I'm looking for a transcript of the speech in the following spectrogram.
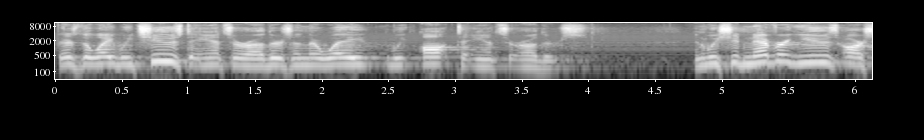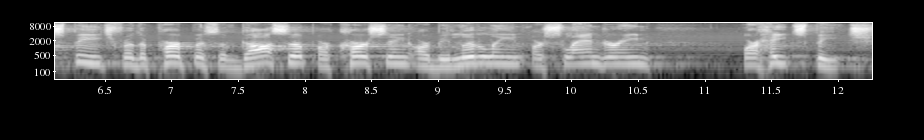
There's the way we choose to answer others, and the way we ought to answer others. And we should never use our speech for the purpose of gossip or cursing or belittling or slandering or hate speech.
